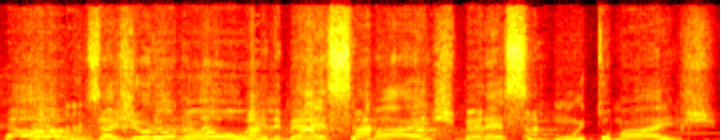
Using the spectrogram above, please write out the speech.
Não, exagerou não. Ele merece mais. Merece muito mais.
